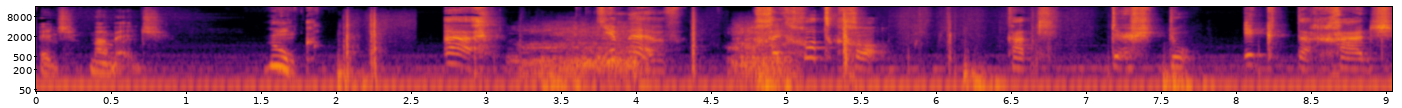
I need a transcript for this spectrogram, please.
edge mamedge. Nuk. Jemev, gij god kro. Kat des du ik de gaj.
